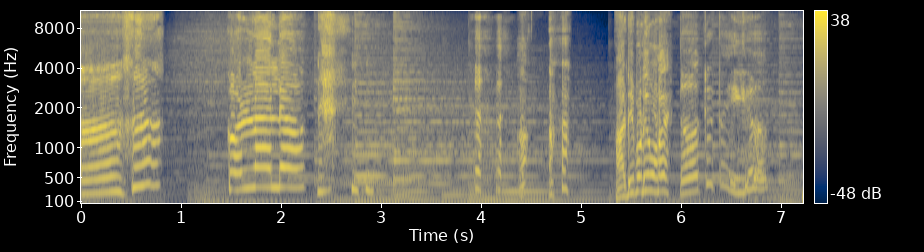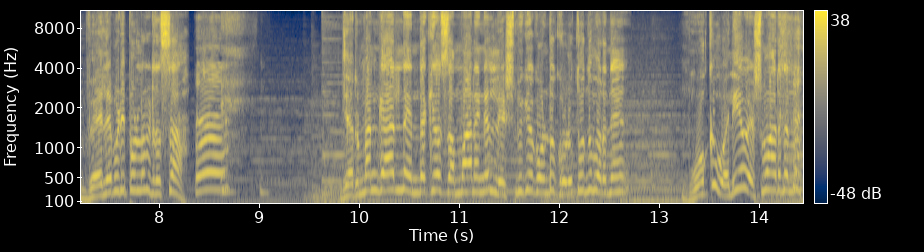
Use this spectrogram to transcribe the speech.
ആഹാ കൊള്ളാലോ. അടിപൊളി മോളെ. വിലപിടിപ്പുള്ള ഡ്രസ്സാ. ജർമ്മൻകാരന് എന്തൊക്കെയോ സമ്മാനങ്ങൾ ലക്ഷ്മിക്ക് കൊണ്ട് കൊടുത്തു എന്ന് പറഞ്ഞ് മോക്ക് വലിയ വിഷമായിരുന്നല്ലോ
